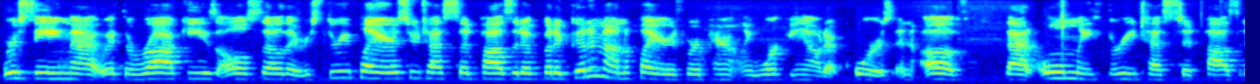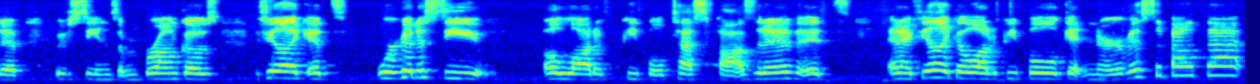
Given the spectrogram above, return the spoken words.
We're seeing that with the Rockies. Also, there was three players who tested positive, but a good amount of players were apparently working out at Coors, and of that, only three tested positive. We've seen some Broncos. I feel like it's we're gonna see a lot of people test positive. It's and I feel like a lot of people get nervous about that.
